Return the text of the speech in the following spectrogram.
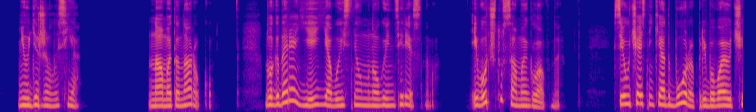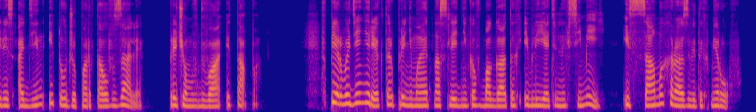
— не удержалась я. «Нам это на руку. Благодаря ей я выяснил много интересного. И вот что самое главное. Все участники отбора прибывают через один и тот же портал в зале, причем в два этапа. В первый день ректор принимает наследников богатых и влиятельных семей из самых развитых миров,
